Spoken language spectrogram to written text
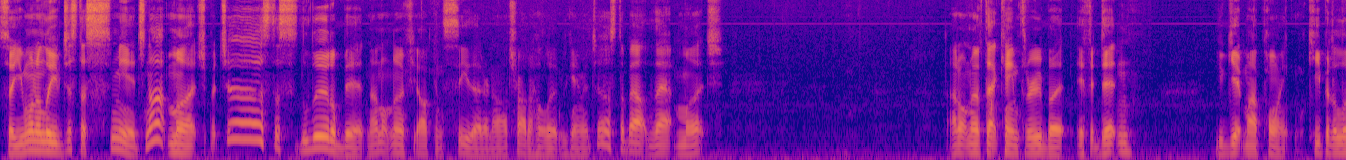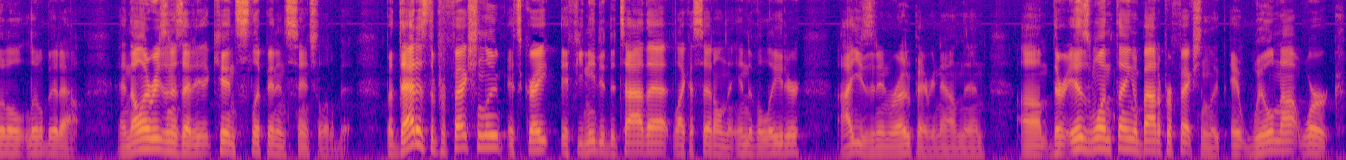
So you want to leave just a smidge, not much, but just a little bit. And I don't know if y'all can see that or not. I'll try to hold it in camera just about that much. I don't know if that came through, but if it didn't, you get my point. Keep it a little, little bit out. And the only reason is that it can slip in and cinch a little bit. But that is the perfection loop. It's great if you needed to tie that, like I said, on the end of a leader. I use it in rope every now and then. Um, there is one thing about a perfection loop. It will not work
